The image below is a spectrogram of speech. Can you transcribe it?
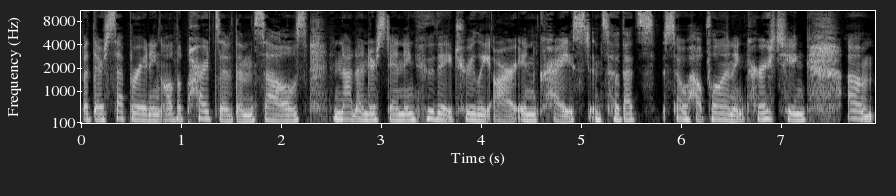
but they're separating all the parts of themselves and not understanding who they truly are in Christ. And so that's so helpful and encouraging. Um,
